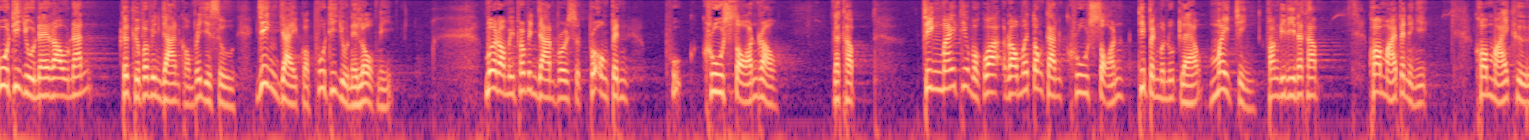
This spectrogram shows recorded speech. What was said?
ผู้ที่อยู่ในเรานั้น ก็คือพระวิญญาณของพระเยซู ยิ่งใหญ่กว่าผู้ที่อยู่ในโลกนี้ เมื่อเรามีพระวิญญาณบริสุทธิ์พระองค์เป็นครูสอนเรานะครับ จริงไหมที่บอกว่าเราไม่ต้องการครูสอนที่เป็นมนุษย์แล้ว ไม่จริง ฟังดีๆนะครับ ความหมายเป็นอย่างนี้ ความหมายคือ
